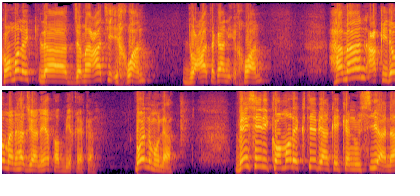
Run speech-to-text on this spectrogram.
کۆمەڵێک لە جەماعاتی ئیخوان دوعاتەکانی ئیخوان هەمان عقیدە و منهجیان هەیە تطبیقەکەن بۆ نمونە بێ سێری کۆمەڵێک کتێبیان کەی کە نووسیانە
